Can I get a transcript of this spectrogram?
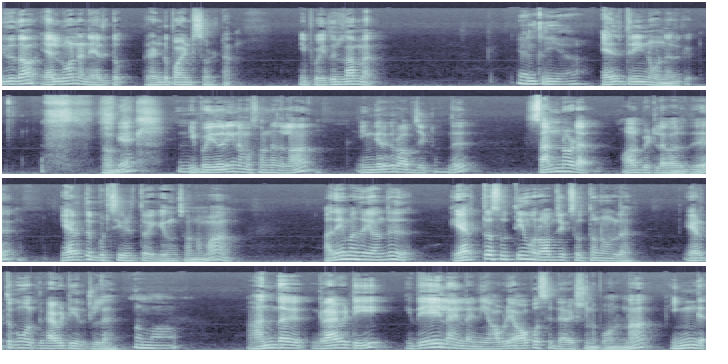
இதுதான் L one and L two ரெண்டு பாயிண்ட் சொல்லிட்டேன். இப்போ இது இல்லாமல் எல் த்ரீயா எல் த்ரீன்னு ஒன்று இருக்குது ஓகே இப்போ இது வரைக்கும் நம்ம சொன்னதெல்லாம் இங்கே இருக்கிற ஆப்ஜெக்ட் வந்து சன்னோட ஆர்பிட்டில் வருது. எர்த்து பிடிச்சி இழுத்து வைக்குதுன்னு சொன்னோமா? அதே மாதிரி வந்து எர்த்தை சுற்றியும் ஒரு ஆப்ஜெக்ட் சுற்றணும்ல எர்த்துக்கும் ஒரு கிராவிட்டி இருக்குல்ல. ஆமாம் அந்த கிராவிட்டி இதே லைனில் நீ அப்படியே ஆப்போசிட் டைரெக்ஷனில் போகணுன்னா இங்கே.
